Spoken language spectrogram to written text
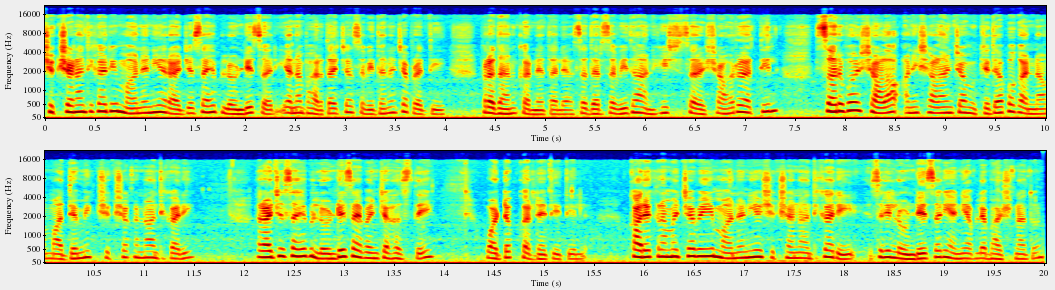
शिक्षणाधिकारी माननीय राजेसाहेब लोंढेसर यांना भारताच्या संविधानाच्या प्रती प्रदान करण्यात आल्या सदर संविधान हे स शहरातील सर्व शाळा आणि शाळांच्या मुख्याध्यापकांना माध्यमिक शिक्षकांना अधिकारी राजेसाहेब लोंढेसाहेबांच्या हस्ते वाटप करण्यात येतील. कार्यक्रमाच्या वेळी माननीय शिक्षणाधिकारी श्री लोंढेसर यांनी आपल्या भाषणातून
